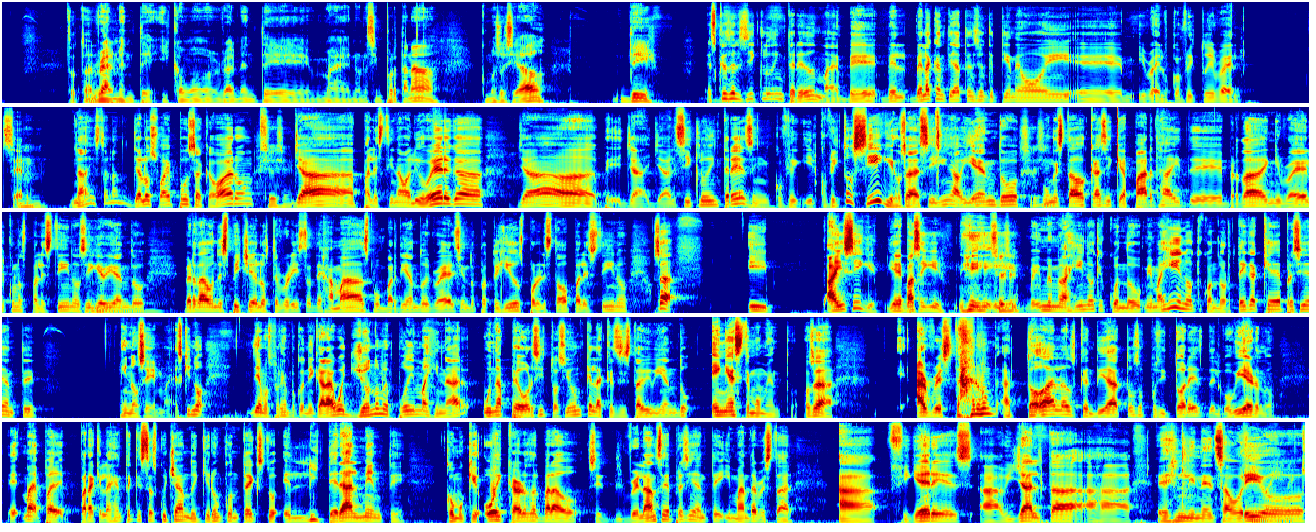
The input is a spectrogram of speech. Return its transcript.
Total. Realmente. Y como realmente no nos importa nada como sociedad. Di, es que es el ciclo de interés, mae. Ve, ve, la cantidad de atención que tiene hoy eh, el conflicto de Israel. Cero. Nadie está hablando. Ya los swipes se acabaron. Ya Palestina valió verga. Ya, ya, ya el ciclo de interés en conflicto, y el conflicto sigue, o sea, siguen habiendo un estado casi que apartheid, eh, ¿verdad? En Israel con los palestinos, sigue habiendo, ¿verdad? Un despiche de los terroristas de Hamas bombardeando Israel, siendo protegidos por el estado palestino, o sea, y ahí sigue y ahí va a seguir. Y, me imagino que cuando me imagino que cuando Ortega quede presidente y no sé, es que no, digamos, por ejemplo, con Nicaragua yo no me puedo imaginar una peor situación que la que se está viviendo en este momento. O sea, arrestaron a todos los candidatos opositores del gobierno. Eh, para, para, que la gente que está escuchando y quiera un contexto, es literalmente como que hoy Carlos Alvarado se relance de presidente y manda a arrestar a Figueres, a Villalta, a Linet Saborío,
